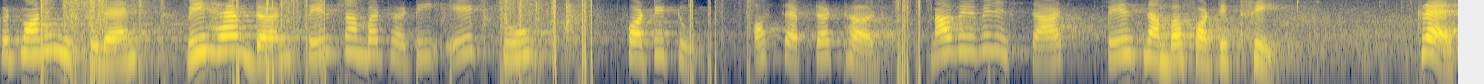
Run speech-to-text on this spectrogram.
Good morning students. We have done page number 38 to 42 of chapter 3rd. Now we will start page number 43. Crash.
